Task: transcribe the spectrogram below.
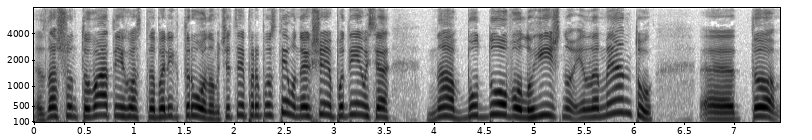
зашунтувати його стабелектроном. Чи це припустимо? Ну, якщо ми подивимося на будову логічного елементу, Е, то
